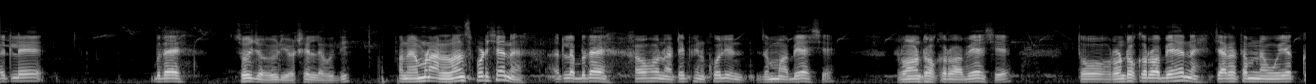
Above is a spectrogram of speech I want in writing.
એટલે બધાએ જોજો વીડિયો છેલ્લે સુધી. અને હમણાં લંચ પડશે ને, એટલે બધાય હવાના ટિફિન ખોલીને જમવા બે છે રોંઢો કરવા બેસે. તો રોંઢો કરવા બેસે ને ત્યારે તમને હું એક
